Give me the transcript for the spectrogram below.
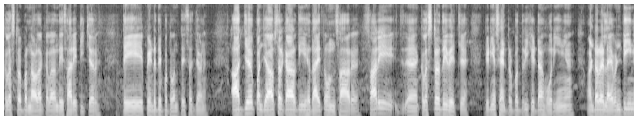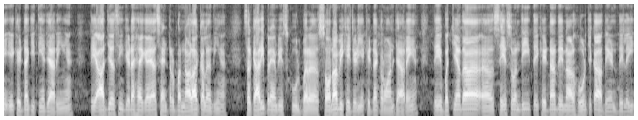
ਕਲਸਟਰ ਬਰਨਾਲਾ ਕਲਾਂ ਦੇ ਸਾਰੇ ਟੀਚਰ ਤੇ ਪਿੰਡ ਦੇ ਪਤਵੰਤੇ ਸੱਜਣ ਅੱਜ ਪੰਜਾਬ ਸਰਕਾਰ ਦੀ ਹਦਾਇਤ ਅਨੁਸਾਰ ਸਾਰੇ ਅ, ਕਲਸਟਰ ਦੇ ਵਿੱਚ ਜਿਹੜੀਆਂ ਸੈਂਟਰ ਪੱਧਰੀ ਖੇਡਾਂ ਹੋ ਰਹੀਆਂ ਅੰਡਰ 11 ਇਹ ਖੇਡਾਂ ਕੀਤੀਆਂ ਜਾ ਰਹੀਆਂ ਤੇ ਅੱਜ ਅਸੀਂ ਜਿਹੜਾ ਹੈਗਾ ਆ ਸੈਂਟਰ ਬਰਨਾਲਾ ਕਲਾਂ ਦੀਆਂ ਸਰਕਾਰੀ ਪ੍ਰਾਇਮਰੀ ਸਕੂਲ ਬਰ ਸੋਨਾ ਵਿਖੇ ਜਿਹੜੀਆਂ ਖੇਡਾਂ ਕਰਵਾਉਣ ਜਾ ਰਹੇ ਹਾਂ ਤੇ ਬੱਚਿਆਂ ਦਾ ਸਿਹਤ ਸੰਬੰਧੀ ਤੇ ਖੇਡਾਂ ਦੇ ਨਾਲ ਹੋਰ ਝੁਕਾਅ ਦੇਣ ਦੇ ਲਈ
